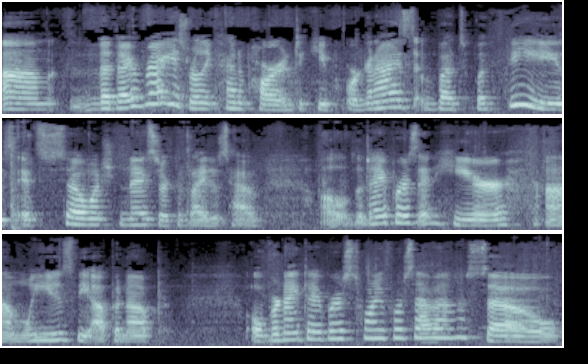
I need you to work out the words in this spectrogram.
Um, the diaper bag is really kind of hard to keep organized, but with these, it's so much nicer because I just have all of the diapers in here. Um, we use the Up and Up overnight diapers 24-7, so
